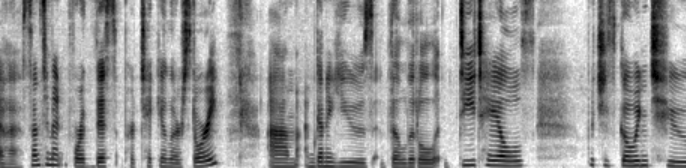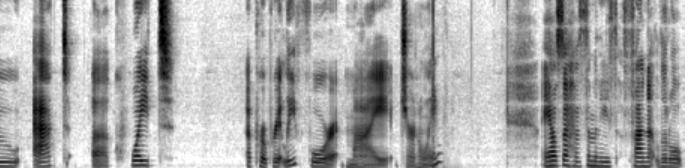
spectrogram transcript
uh, sentiment for this particular story. Um, I'm going to use the little details, which is going to act uh, quite appropriately for my journaling. I also have some of these fun little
